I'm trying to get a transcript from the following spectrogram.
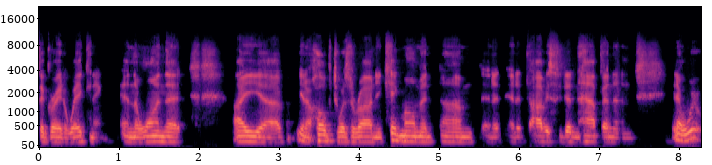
the Great Awakening and the one that I, uh, you know, hoped was a Rodney King moment, um, and, it, and it obviously didn't happen. And you know, we're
